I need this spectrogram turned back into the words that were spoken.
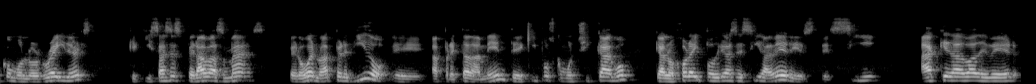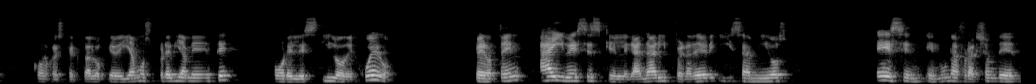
como los Raiders, que quizás esperabas más, pero bueno, ha perdido eh, apretadamente. Equipos como Chicago, que a lo mejor ahí podrías decir, a ver, este sí ha quedado a deber con respecto a lo que veíamos previamente por el estilo de juego pero ten, hay veces que el ganar y perder, Isa, amigos, es en, una fracción de,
